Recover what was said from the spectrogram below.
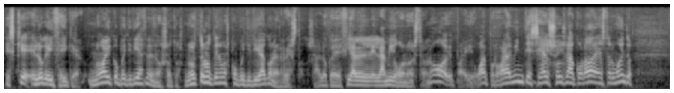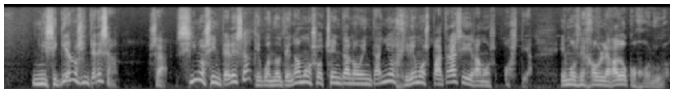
es que es lo que dice Iker, no hay competitividad entre nosotros, nosotros no tenemos competitividad con el resto. O sea, lo que decía el, el amigo nuestro, no, eh, pero igual, probablemente seáis, sois la acordada en estos momentos, ni siquiera nos interesa. O sea, sí nos interesa que cuando tengamos 80, 90 años giremos para atrás y digamos, hostia, hemos dejado un legado cojonudo.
